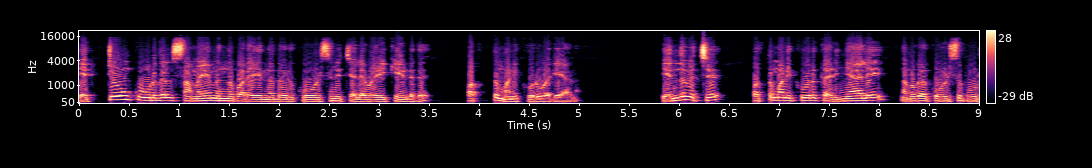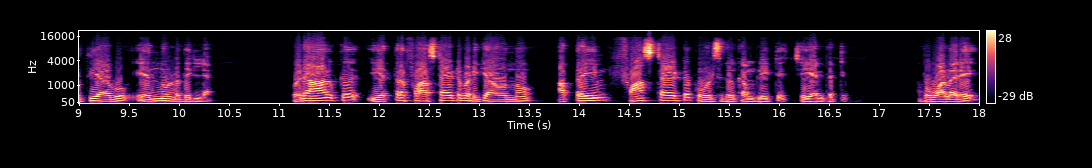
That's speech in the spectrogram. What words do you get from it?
ഏറ്റവും കൂടുതൽ സമയം എന്ന് പറയുന്നത് ഒരു കോഴ്സിന് ചെലവഴിക്കേണ്ടത് പത്ത് മണിക്കൂർ വരെയാണ്. എന്ന് വെച്ച് പത്ത് മണിക്കൂർ കഴിഞ്ഞാലേ നമുക്ക് കോഴ്സ് പൂർത്തിയാകൂ എന്നുള്ളതില്ല. ഒരാൾക്ക് എത്ര ഫാസ്റ്റായിട്ട് പഠിക്കാവുന്നോ അത്രയും ഫാസ്റ്റായിട്ട് കോഴ്സുകൾ കംപ്ലീറ്റ് ചെയ്യാൻ പറ്റും. അപ്പോൾ വളരെ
